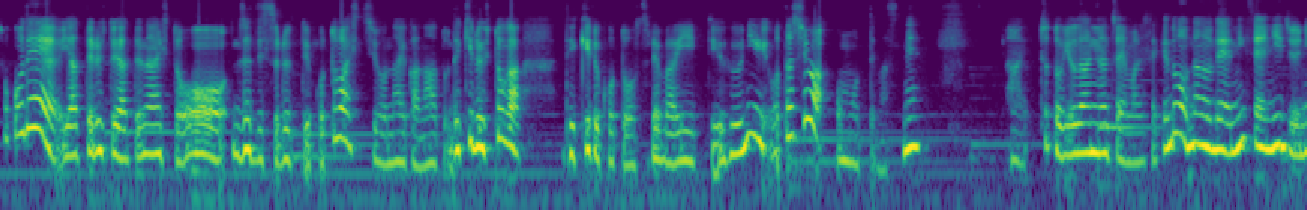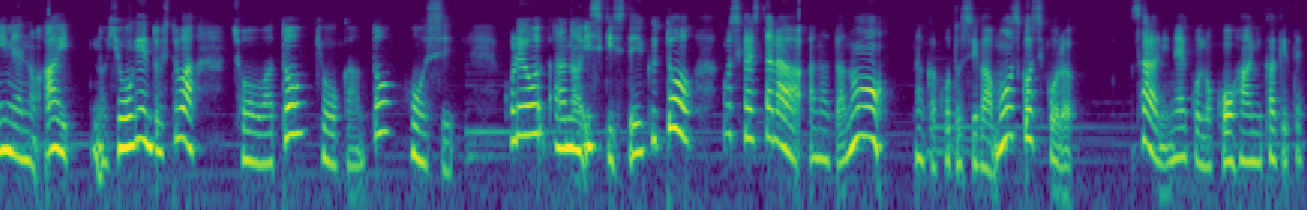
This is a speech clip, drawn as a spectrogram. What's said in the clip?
そこでやってる人やってない人をジャッジするっていうことは必要ないかなと。できる人ができることをすればいいっていうふうに私は思ってますね。はい。ちょっと余談になっちゃいましたけど、なので2022年の愛の表現としては、調和と共感と奉仕。これをあの意識していくと、もしかしたらあなたのなんか今年がもう少しこれ、さらにね、この後半にかけて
